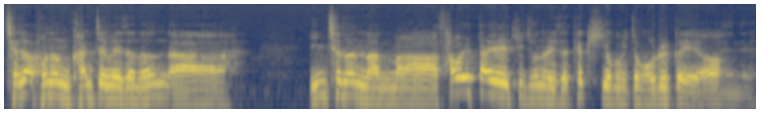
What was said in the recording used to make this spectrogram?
제가 보는 관점에서는 아, 인천은 아마 4월달 기준으로 해서 택시 요금이 좀 오를 거예요. 네네.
